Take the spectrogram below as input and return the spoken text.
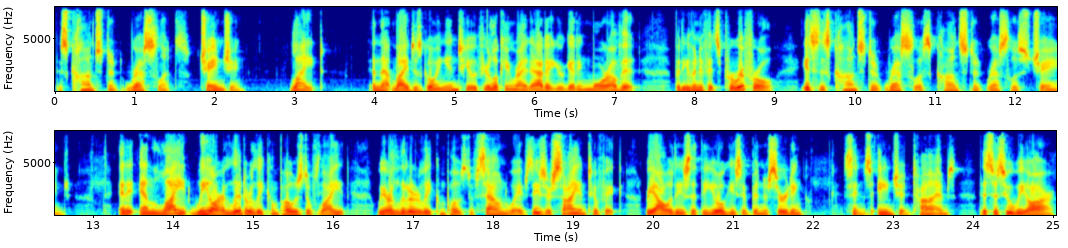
this constant restless, changing light. And that light is going into you. If you're looking right at it, you're getting more of it. But even if it's peripheral, it's this constant, restless, constant, restless change. And, and light, we are literally composed of light. We are literally composed of sound waves. These are scientific realities that the yogis have been asserting since ancient times. This is who we are.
